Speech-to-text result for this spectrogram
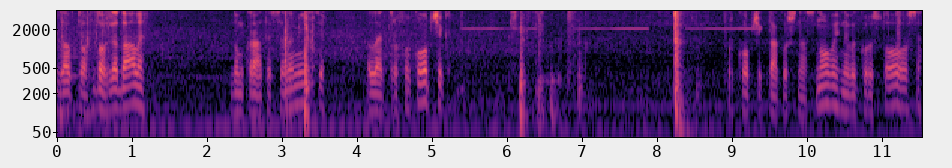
З авто доглядали. Домкрати все на місці. Електрофоркопчик. Форкопчик також у нас новий, не використовувався.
